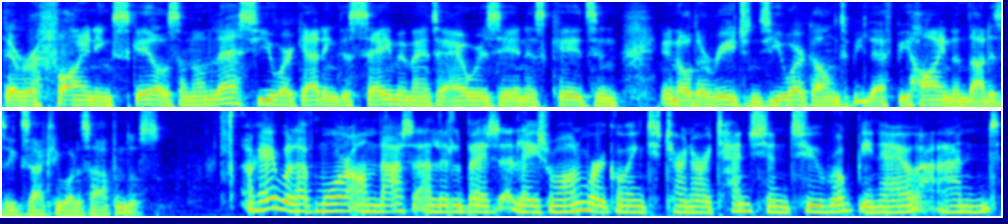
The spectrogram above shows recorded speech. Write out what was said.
they're refining skills. And unless you are getting the same amount of hours in as kids in, in other regions, you are going to be left behind. And that is exactly what has happened to us. Okay, we'll have more on that a little bit later on. We're going to turn our attention to rugby now and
